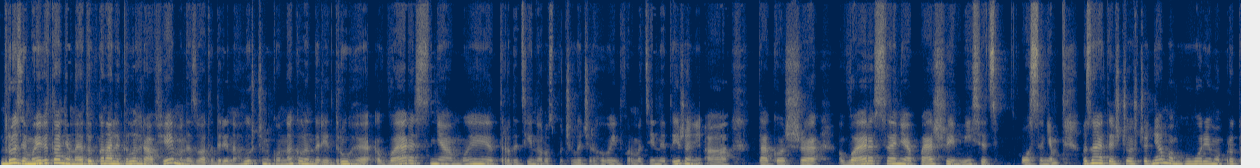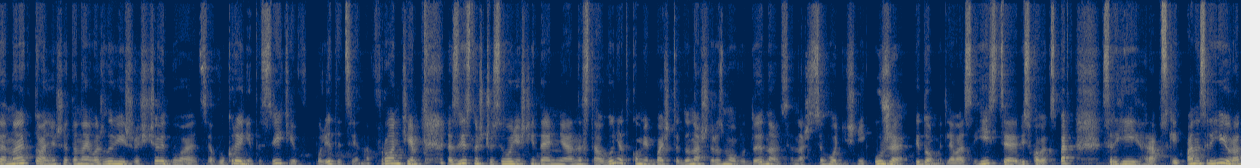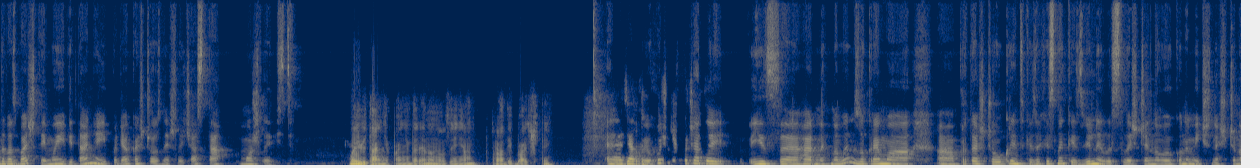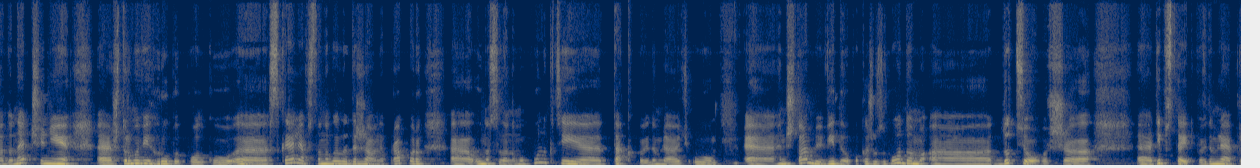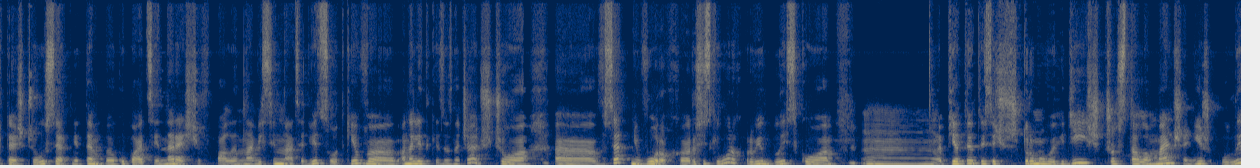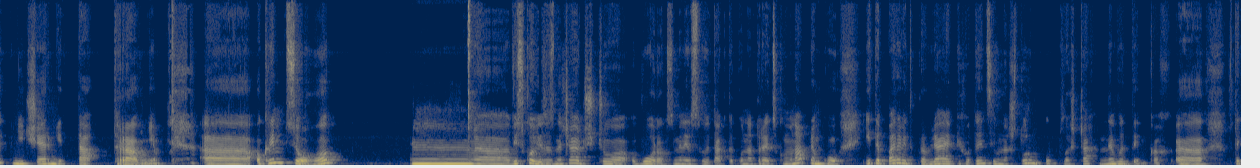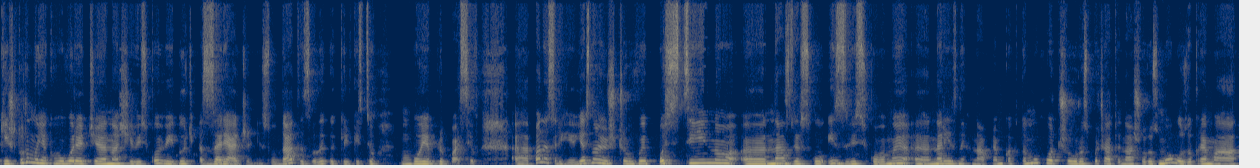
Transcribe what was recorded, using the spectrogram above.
Друзі, мої вітання на ютуб-каналі Телеграфія. Мене звати Даріна Глущенко. На календарі 2 вересня. Ми традиційно розпочали черговий інформаційний тиждень, а також вересень, перший місяць осені. Ви знаєте, що щодня ми обговорюємо про те найактуальніше та найважливіше, що відбувається в Україні та світі, в політиці на фронті. Звісно, що сьогоднішній день не став винятком. Як бачите, до нашої розмови доєднався наш сьогоднішній уже відомий для вас гість, військовий експерт Сергій Грабський. Пане Сергію, рада вас бачити. І мої вітання і подяка, що знайшли час та можливість. Мої вітання, пані Дарина, навзаєм. Радий бачити. Е, дякую. Хочу розпочати із е, гарних новин, зокрема про те, що українські захисники звільнили селище Новоекономічне, що на Донеччині е, штурмові групи полку е, Скеля встановили державний прапор у населеному пункті. Так повідомляють у генштабі. Відео покажу згодом. До цього ж. Deep State повідомляє про те, що у серпні темпи окупації нарешті впали на 18%. Аналітики зазначають, що в серпні ворог російський ворог провів близько 5 тисяч штурмових дій, що стало менше ніж у липні, червні та травні. Окрім цього. Е, військові зазначають, що ворог змінив свою тактику на турецькому напрямку і тепер відправляє піхотинців на штурм у плащах-невидимках. Е, в такі штурми, як говорять наші військові, йдуть заряджені солдати з великою кількістю боєприпасів. Е, пане Сергію, я знаю, що ви постійно на зв'язку із військовими на різних напрямках, тому хочу розпочати нашу розмову, зокрема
